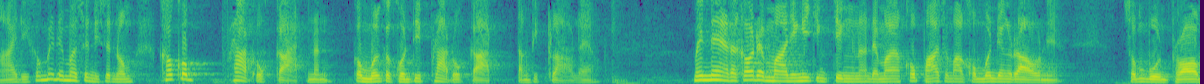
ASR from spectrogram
หายดีเขาไม่ได้มาสนิทสนมเขาก็พลาดโอกาสนั้น ก็เหมือนกับคนที่พลาดโอกาสดังที่กล่าวแล้ว ไม่แน่ถ้าเขาได้มาอย่างนี้จริงๆนะได้มาคบหาสมาคมเหมือนอย่างเราเนี่ย สมบูรณ์พร้อม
